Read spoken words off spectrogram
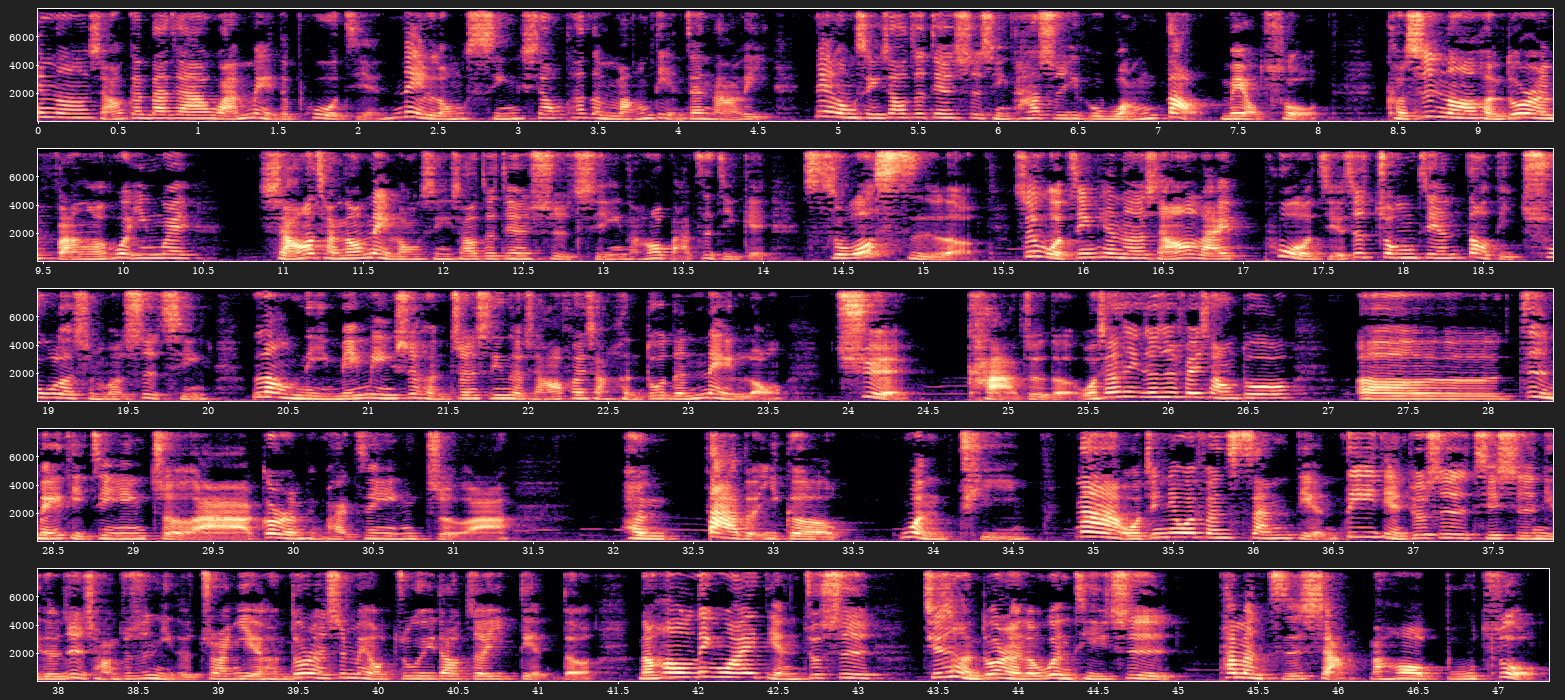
今天呢，想要跟大家完美的破解内容行销它的盲点在哪里。内容行销这件事情，它是一个王道，没有错。可是呢，很多人反而会因为想要强调内容行销这件事情，然后把自己给锁死了。所以我今天呢，想要来破解这中间到底出了什么事情，让你明明是很真心的想要分享很多的内容，却卡着的。我相信这是非常多呃自媒体经营者啊、个人品牌经营者啊很大的一个问题。那我今天会分三点，第一点就是其实你的日常就是你的专业，很多人是没有注意到这一点的。然后另外一点就是，其实很多人的问题是他们只想然后不做。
